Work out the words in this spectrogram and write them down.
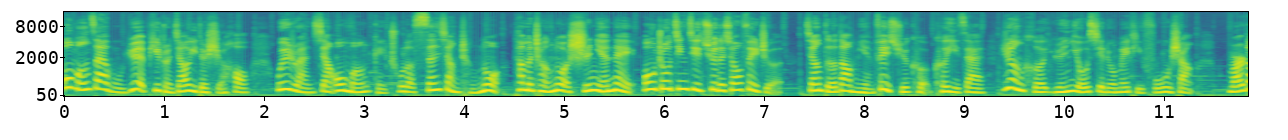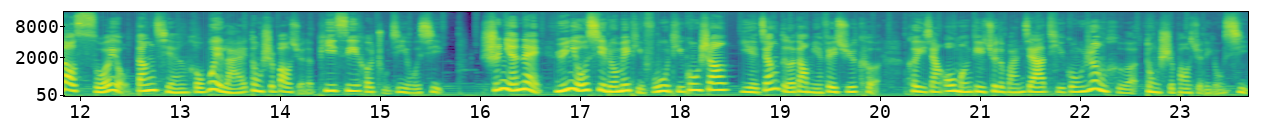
欧盟在五月批准交易的时候，微软向欧盟给出了三项承诺。他们承诺，十年内欧洲经济区的消费者将得到免费许可，可以在任何云游戏流媒体服务上玩到所有当前和未来动视暴雪的 PC 和主机游戏。十年内，云游戏流媒体服务提供商也将得到免费许可，可以向欧盟地区的玩家提供任何动视暴雪的游戏。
